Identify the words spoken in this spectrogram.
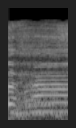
وسبحان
